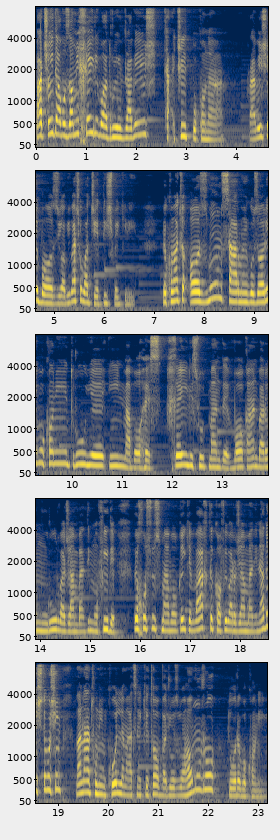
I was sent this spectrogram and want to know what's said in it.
بچه های دوازمی خیلی باید روی این روش تأکید بکنن. روش بازیابی. بچه باید جدیش بگیرید. به کمک آزمون سرمایه گذاری بکنید روی این مباحث. خیلی سودمنده. واقعا برای مرور و جنبندی مفیده. به خصوص مواقعی که وقت کافی برای جنبندی نداشته باشیم و نتونیم کل متن کتاب و جزوه هامون رو دوره بکنیم.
